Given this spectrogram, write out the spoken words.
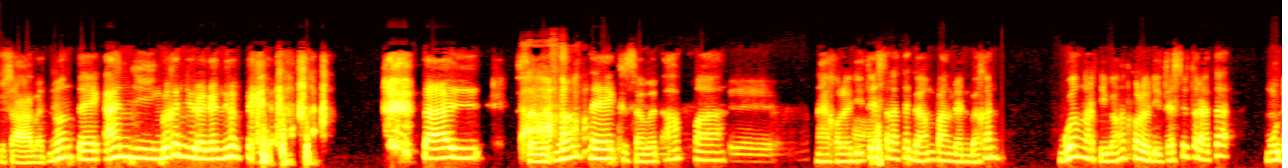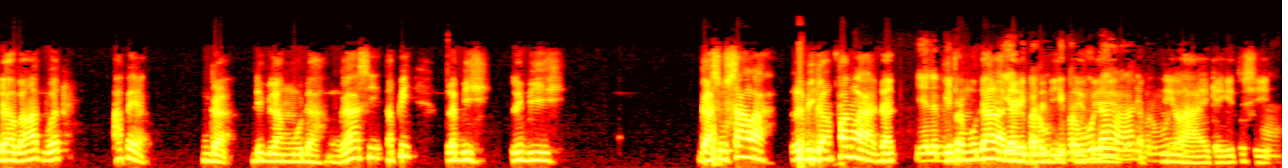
Susah banget nyontek anjing gua kan juragan nyontek tai susah banget Ah. nyontek susah banget apa Iya iya. Nah, kalau di Oh. tes ternyata gampang dan bahkan gua ngerti banget kalau di tes itu ternyata mudah banget buat apa ya? Enggak dibilang mudah enggak sih, tapi lebih lebih gak susah lah, lebih gampang lah dan Iya lebih dipermudah lah iya, daripada diper- di ITB dipermudah lah, dipermudah. nilai kayak gitu sih. Hmm.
